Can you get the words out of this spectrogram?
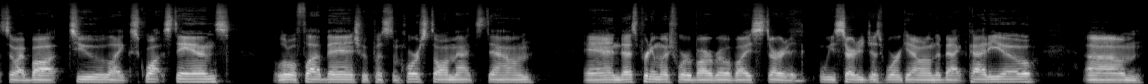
So I bought two like squat stands a little flat bench. We put some horse stall mats down. And that's pretty much where Barbell Vice started. We started just working out on the back patio. Um,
